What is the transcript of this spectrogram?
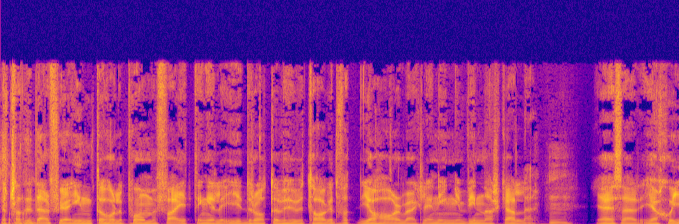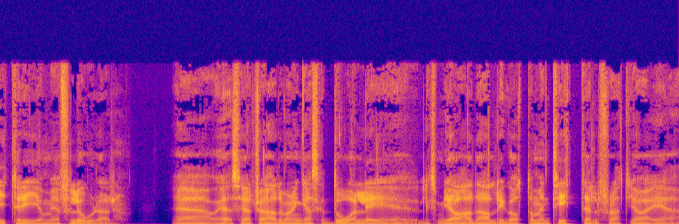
Jag tror att det är därför jag inte håller på med fighting eller idrott överhuvudtaget, för att jag har verkligen ingen vinnarskalle. Mm. Jag är så här, jag skiter i om jag förlorar. Jag, så jag tror jag hade varit en ganska dålig, liksom, jag hade aldrig gått om en titel för att jag är,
